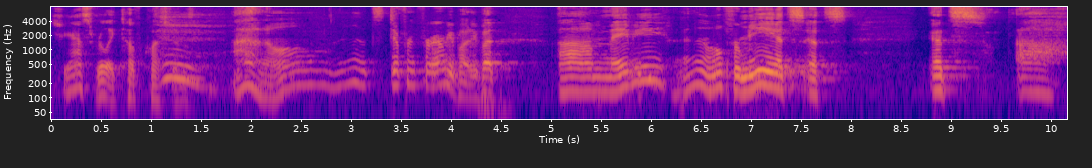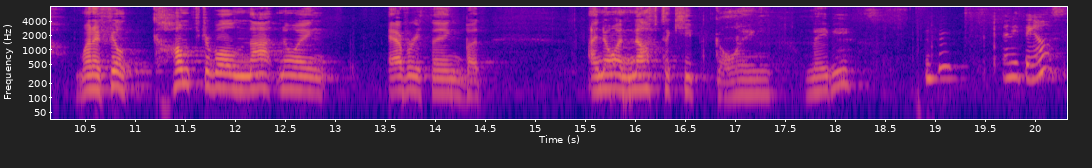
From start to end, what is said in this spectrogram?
She asks really tough questions. I don't know. It's different for everybody, but um, maybe I don't know. For me, it's it's it's uh, when I feel comfortable not knowing everything, but I know enough to keep going. Maybe. Mhm. Anything else?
